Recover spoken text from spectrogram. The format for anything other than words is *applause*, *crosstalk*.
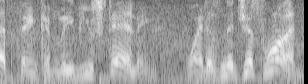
That thing could leave you standing. Why doesn't it just run?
